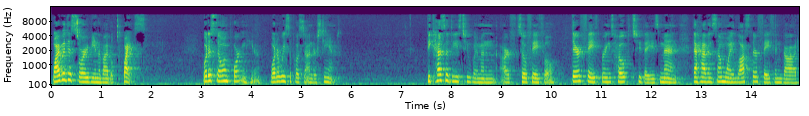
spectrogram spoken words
Why would this story be in the Bible twice? What is so important here? What are we supposed to understand? Because of these two women are so faithful, their faith brings hope to these men that have in some way lost their faith in God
